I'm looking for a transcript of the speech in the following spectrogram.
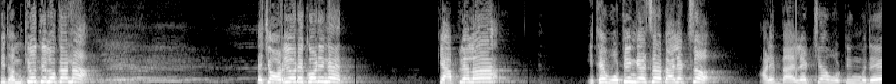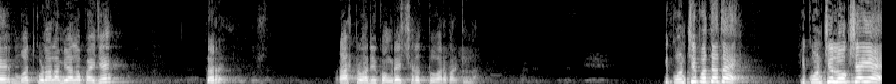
ही धमकी होती लोकांना. त्याची ऑडिओ रेकॉर्डिंग आहेत. की आपल्याला इथे वोटिंग घ्यायचं आहे बॅलेटचं आणि बॅलेटच्या वोटिंगमध्ये मत कोणाला मिळालं पाहिजे? तर राष्ट्रवादी काँग्रेस शरद पवार पार्टीला. ही कोणची पद्धत आहे? ही कोणची लोकशाही आहे?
